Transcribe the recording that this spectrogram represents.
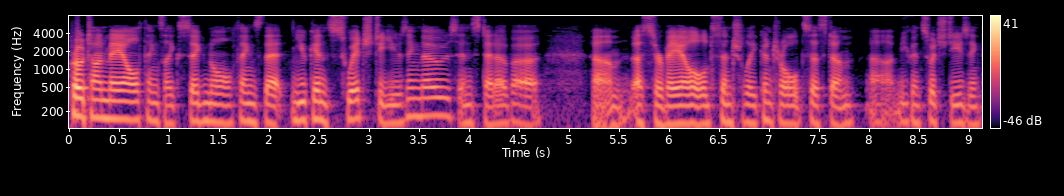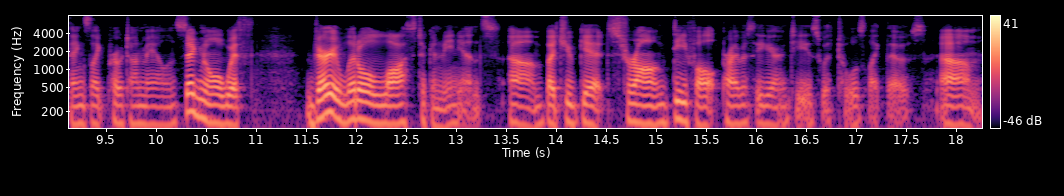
Proton Mail, things like Signal, things that you can switch to using those instead of a um, a surveilled, centrally controlled system. Um, you can switch to using things like Proton Mail and Signal with very little loss to convenience, um, but you get strong default privacy guarantees with tools like those. Um,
